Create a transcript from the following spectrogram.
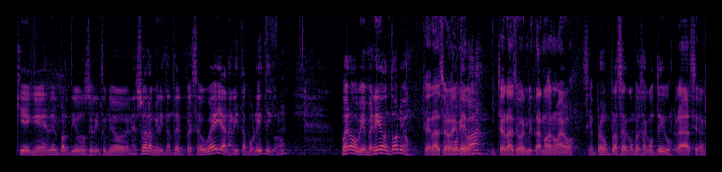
quien es del Partido Socialista Unido de Venezuela, militante del PSV y analista político. ¿no? Bueno, bienvenido, Antonio. Muchas gracias, ¿Cómo te va? Muchas gracias por invitarnos de nuevo. Siempre es un placer conversar contigo. Gracias.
